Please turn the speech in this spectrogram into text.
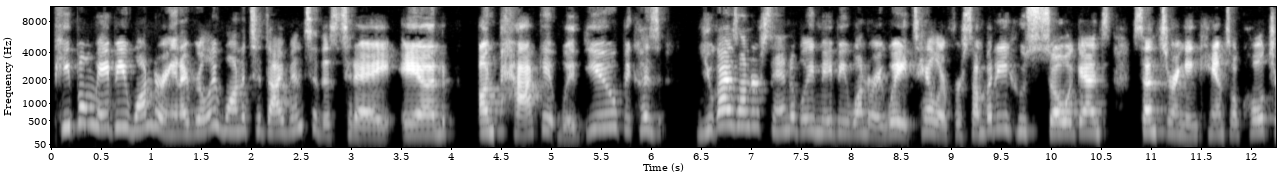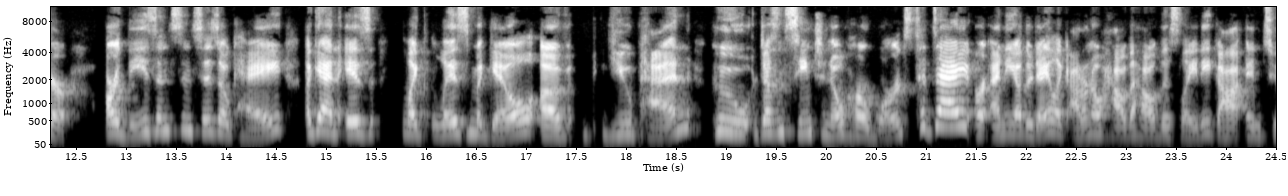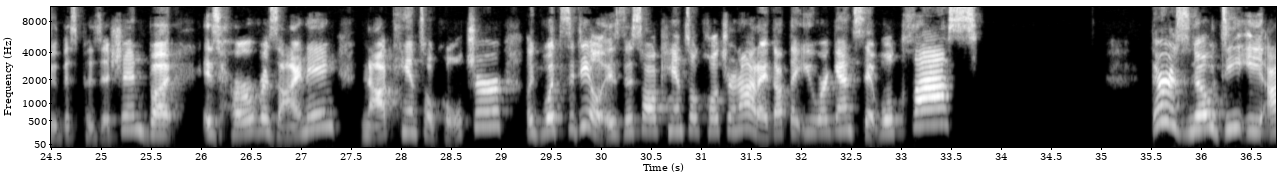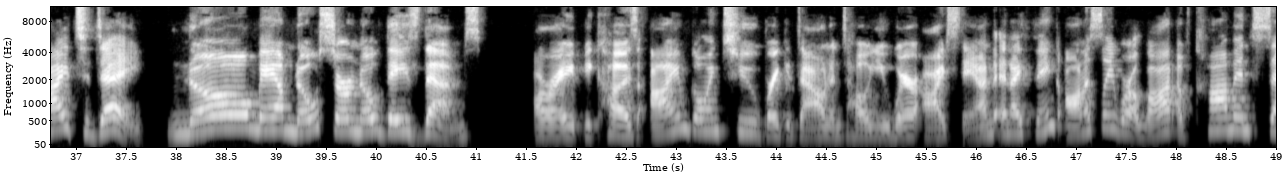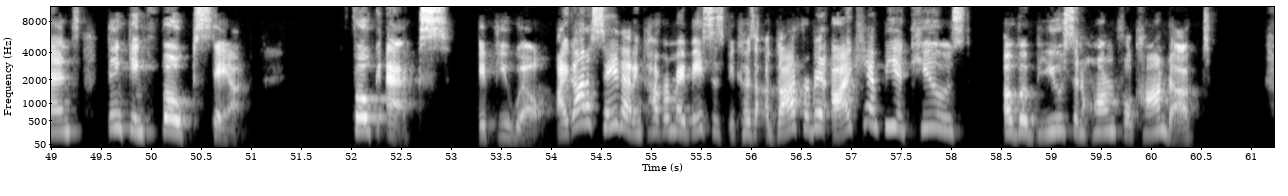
people may be wondering and I really wanted to dive into this today and unpack it with you because you guys understandably may be wondering wait Taylor for somebody who's so against censoring and cancel culture are these instances okay? Again, is like Liz Magill of UPenn, who doesn't seem to know her words today or any other day. Like, I don't know how the hell this lady got into this position, but is her resigning not cancel culture? Like, what's the deal? Is this all cancel culture or not? I thought that you were against it. Well, class, there is no DEI today. No, ma'am, no, sir, no days, thems. All right, because I'm going to break it down and tell you where I stand. And I think honestly, where a lot of common sense thinking folks stand, folk X, if you will. I got to say that and cover my bases because, uh, God forbid, I can't be accused of abuse and harmful conduct.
